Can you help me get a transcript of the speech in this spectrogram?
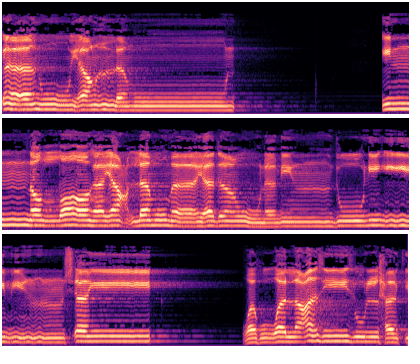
كانوا يعلمون إن الله يعلم ما يدعون من دونه من شيء وهو العزيز الحكيم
